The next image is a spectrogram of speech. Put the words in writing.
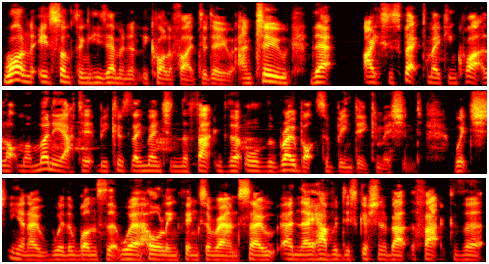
one, it's something he's eminently qualified to do, and two, that I suspect making quite a lot more money at it because they mentioned the fact that all the robots have been decommissioned, which you know were the ones that were hauling things around. So, and they have a discussion about the fact that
